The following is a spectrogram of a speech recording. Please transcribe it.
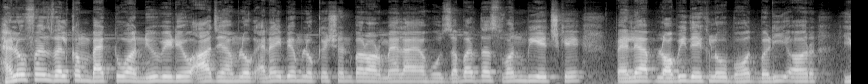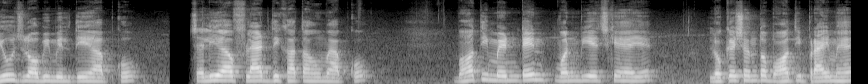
Hello friends welcome back to our new video आज है हम लोग एनआईबीएम लोकेशन पर और मैं लाया हूँ ज़बरदस्त वन बी के पहले आप लॉबी देख लो, बहुत बड़ी और ह्यूज लॉबी मिलती है आपको। चलिए अब फ्लैट दिखाता हूँ मैं आपको। बहुत ही मेंटेन वन बी के है ये। लोकेशन तो बहुत ही प्राइम है।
